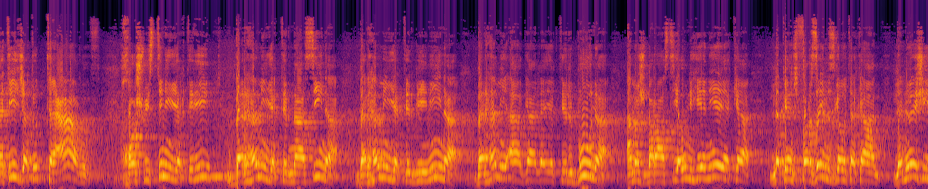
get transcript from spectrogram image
نتیجە التعارف خۆشویستنی یەکتری بەرهەمی یەکتر ناسینە بەرهەمی یەکتر بینینە بەرهەمی ئاگا لە یەکتر بوونە ئەمەش بەڕاستی ئەو نهێنیەیە کە لە پێنج فەرزەی مزگەوتەکان لە نوێژی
